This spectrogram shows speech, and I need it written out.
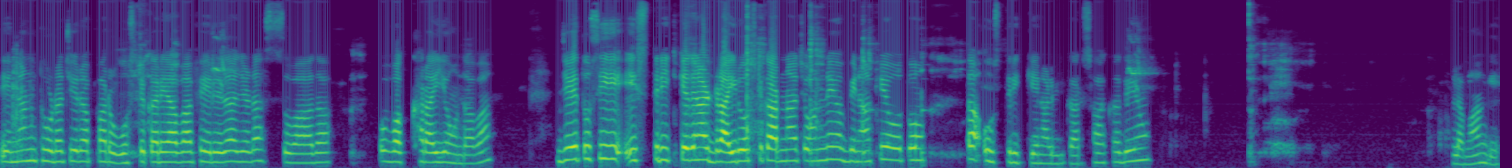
ਤੇ ਇਹਨਾਂ ਨੂੰ ਥੋੜਾ ਚਿਰ ਆਪਾਂ ਰੋਸਟ ਕਰਿਆ ਵਾ, ਫਿਰ ਇਹਦਾ ਜਿਹੜਾ ਸਵਾਦ ਆ, ਉਹ ਵੱਖਰਾ ਹੀ ਆਉਂਦਾ ਵਾ। ਜੇ ਤੁਸੀਂ ਇਸ ਤਰੀਕੇ ਦੇ ਨਾਲ ਡਰਾਈ ਰੋਸਟ ਕਰਨਾ ਚਾਹੁੰਦੇ ਹੋ ਬਿਨਾਂ ਘਿਓ ਤੋਂ, ਤਾਂ ਉਸ ਤਰੀਕੇ ਨਾਲ ਵੀ ਕਰ ਸਕਦੇ ਹੋ। ਲਵਾਂਗੇ।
